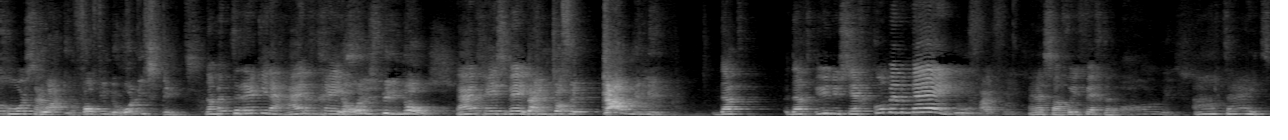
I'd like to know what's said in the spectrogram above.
you gehoorzaamt, are involving the Holy Spirit. dan betrek je de Heilige The Geest. Holy Spirit knows De Heilige Geest weet that you just say, Come with me. dat, dat u nu zegt, kom met me mee. He will fight for you. En hij zal voor je vechten. Always. Altijd.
